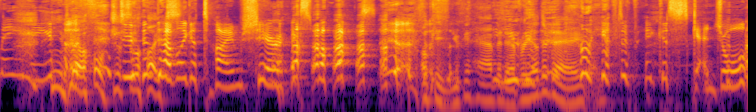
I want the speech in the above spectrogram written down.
maybe. You know, just you like- have like a timeshare Xbox? Okay, you can have it every other day. we have to make a schedule.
